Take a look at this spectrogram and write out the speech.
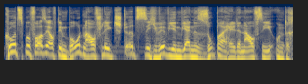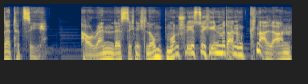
Kurz bevor sie auf den Boden aufschlägt, stürzt sich Vivian wie eine Superheldin auf sie und rettet sie. Hao Ren lässt sich nicht lumpen und schließt sich ihnen mit einem Knall an.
